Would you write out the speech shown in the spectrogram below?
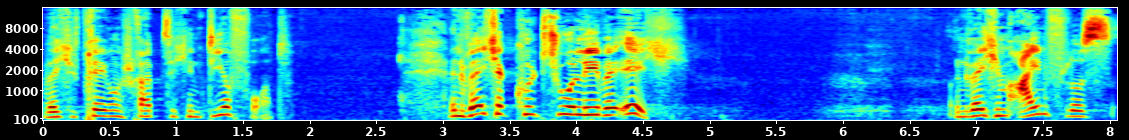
Welche Prägung schreibt sich in dir fort? In welcher Kultur lebe ich? Und welchem Einfluss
